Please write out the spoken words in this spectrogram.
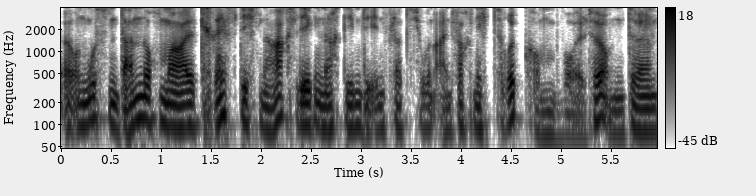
äh, und mussten dann nochmal kräftig nachlegen, nachdem die Inflation einfach nicht zurückkommen wollte. Und äh,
